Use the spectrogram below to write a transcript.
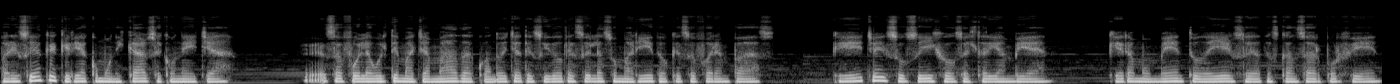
Parecía que quería comunicarse con ella. Esa fue la última llamada cuando ella decidió decirle a su marido que se fuera en paz, que ella y sus hijos estarían bien, que era momento de irse a descansar por fin.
